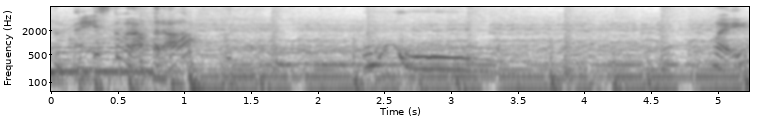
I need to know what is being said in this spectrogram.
The bass going up and up. Ooh. Wait.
